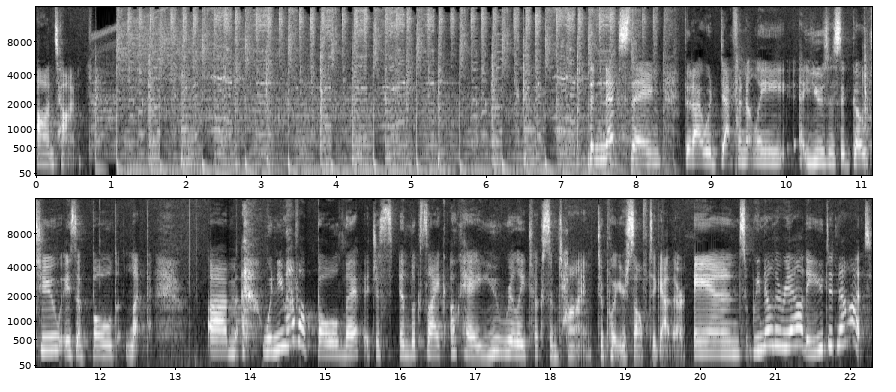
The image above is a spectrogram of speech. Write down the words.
on time. The next thing that I would definitely use as a go-to is a bold lip. Um, when you have a bold lip, it just, it looks like, okay, you really took some time to put yourself together. And we know the reality, you did not.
